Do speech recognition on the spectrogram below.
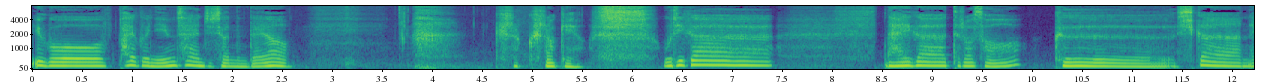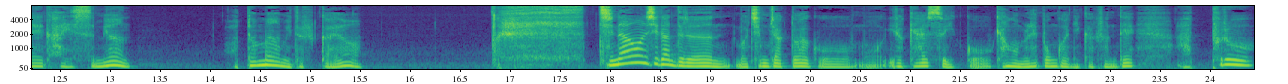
6589님 사연 주셨는데요. 그러, 그러게요. 우리가 나이가 들어서 그 시간에 가 있으면 어떤 마음이 들을까요? 지나온 시간들은 뭐 짐작도 하고 뭐 이렇게 할 수 있고 경험을 해본 거니까 그런데 앞으로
